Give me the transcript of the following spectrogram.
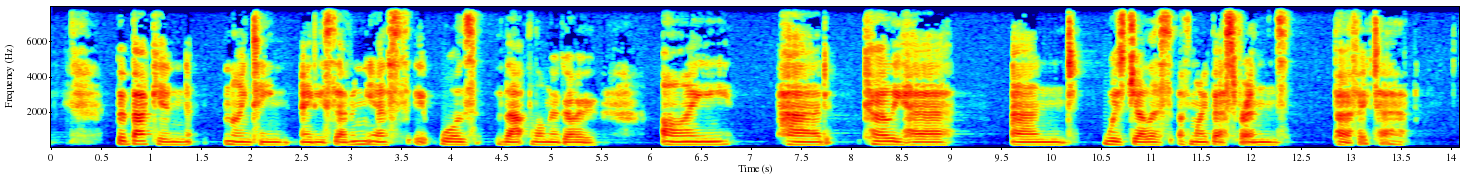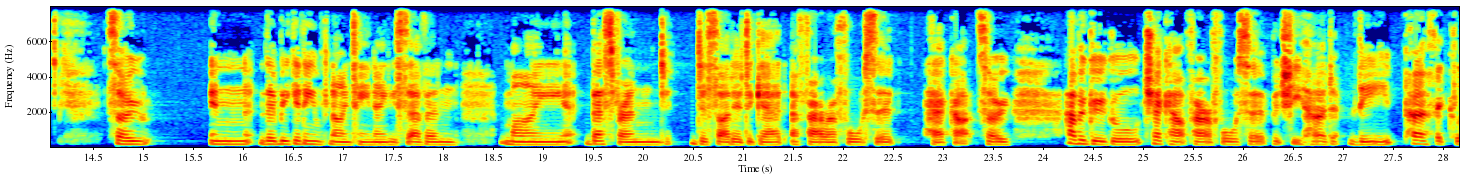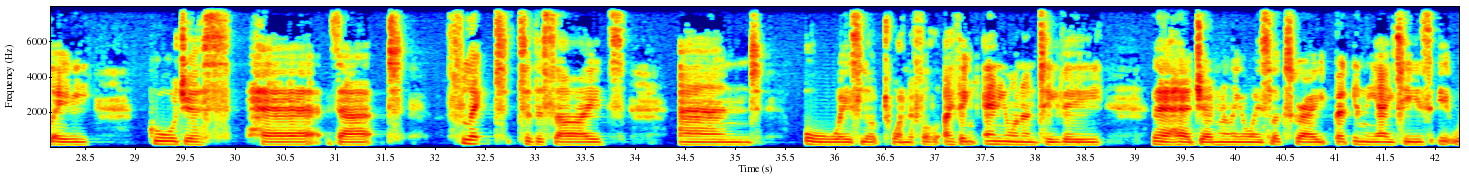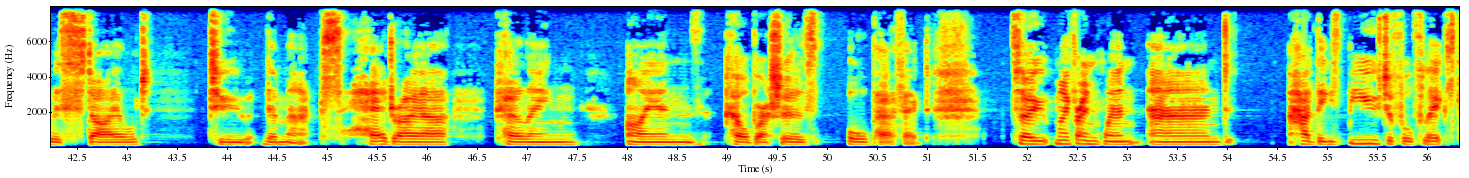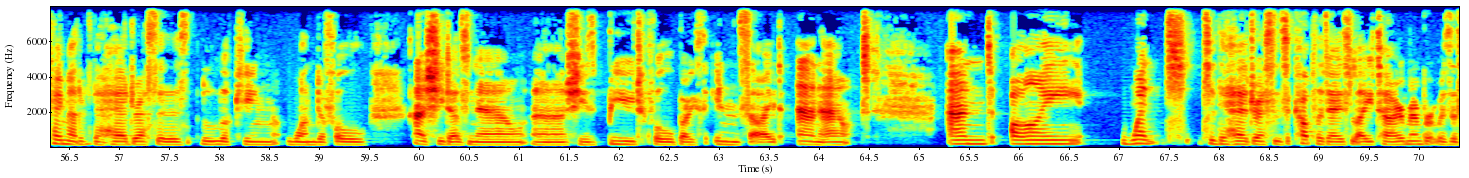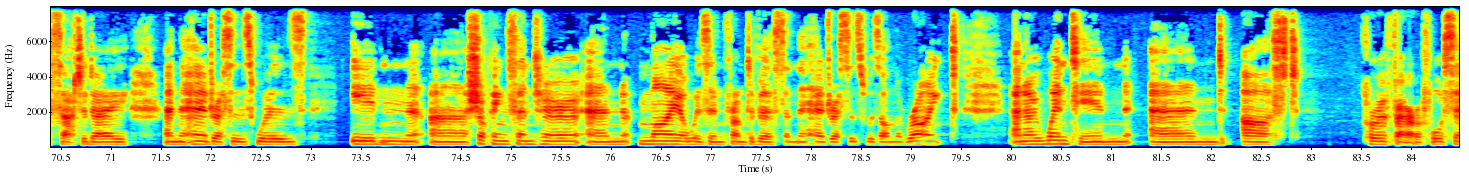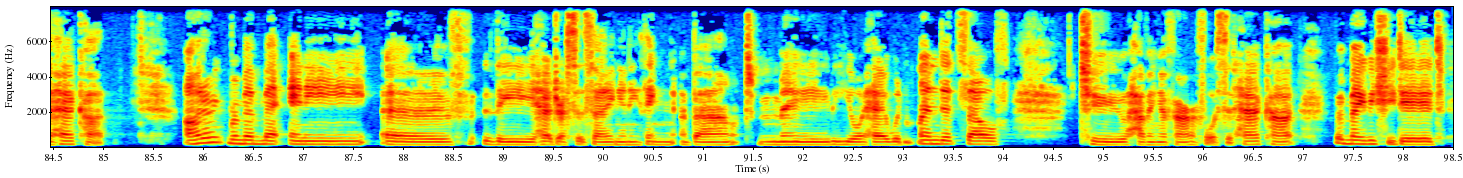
But back in 1987, yes, it was that long ago, I had curly hair and was jealous of my best friend's perfect hair. So in the beginning of 1987, my best friend decided to get a Farrah Fawcett haircut. So have a Google, check out Farrah Fawcett, but she had the perfectly gorgeous hair that flicked to the sides and always looked wonderful. I think anyone on TV, their hair generally always looks great, but in the 80s, it was styled to the max. Hairdryer, curling, irons, curl brushes, all perfect. So my friend went and had these beautiful flicks, came out of the hairdressers looking wonderful as she does now. Uh, she's beautiful both inside and out. And I went to the hairdressers a couple of days later. I remember it was a Saturday, and the hairdressers was in a shopping center, and Myer was in front of us, and the hairdressers was on the right. And I went in and asked for a Farrah Fawcett haircut. I don't remember any of the hairdressers saying anything about maybe your hair wouldn't lend itself to having a Farrah Fawcett haircut, but maybe she did.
